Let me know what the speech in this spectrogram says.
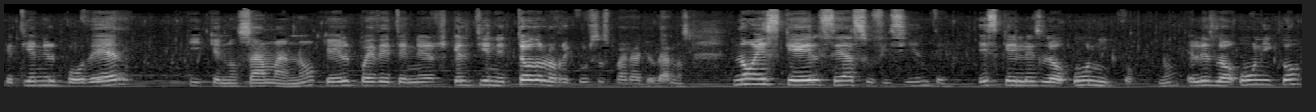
que tiene el poder y que nos ama, ¿no? Que Él puede tener, que Él tiene todos los recursos para ayudarnos. No es que Él sea suficiente, es que Él es lo único, ¿no? Él es lo único,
